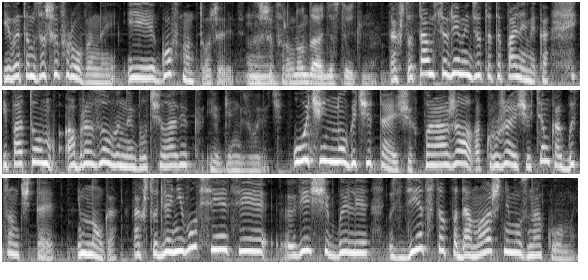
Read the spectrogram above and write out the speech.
и в этом зашифрованный. И Гофман тоже ведь зашифрован. Ну да, действительно действительно. Так что там все время идет эта полемика. И потом образованный был человек, Евгений Львович. Очень много читающих, поражал окружающих тем, как быстро он читает. И много. Так что для него все эти вещи были с детства по-домашнему знакомы.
